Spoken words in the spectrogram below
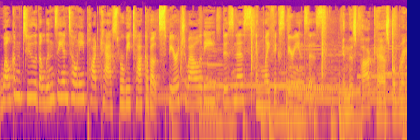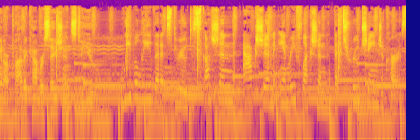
Welcome to the Lindsay and Tony podcast, where we talk about spirituality, business, and life experiences. In this podcast, we're bringing our private conversations to you. We believe that it's through discussion, action, and reflection that true change occurs.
